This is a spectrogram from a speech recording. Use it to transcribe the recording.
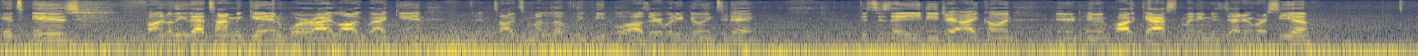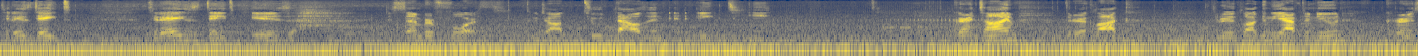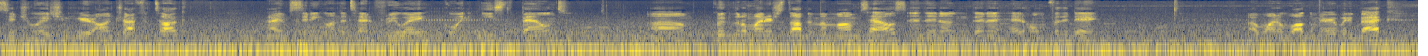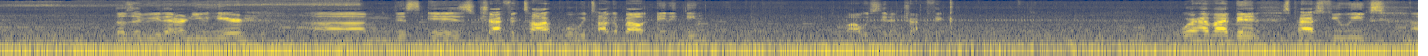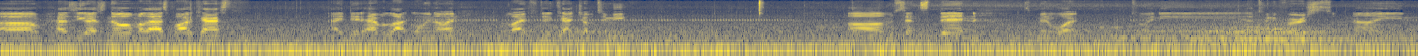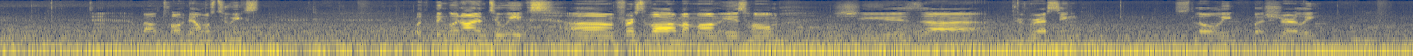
It is finally that time again where I log back in and talk to my lovely people. How's everybody doing today? This is a DJ Icon Entertainment Podcast. My name is Daniel Garcia. Today's date. Today's date is December 4th, 2018. Current time, 3 o'clock. 3 o'clock in the afternoon. Current situation here on Traffic Talk. I'm sitting on the 10 freeway going eastbound. Um, quick little minor stop at my mom's house, and then I'm gonna head home for the day. I want to welcome everybody back. Those of you that are new here, um, this is Traffic Talk, where we talk about anything while we sit in traffic. Where have I been these past few weeks? Um, as you guys know, my last podcast, I did have a lot going on. Life did catch up to me. Um, since then, it's been what 20, the 21st, 9, 10, about 12 days, almost two weeks. What's been going on in two weeks? Um, first of all, my mom is home. She is uh, progressing slowly but surely.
